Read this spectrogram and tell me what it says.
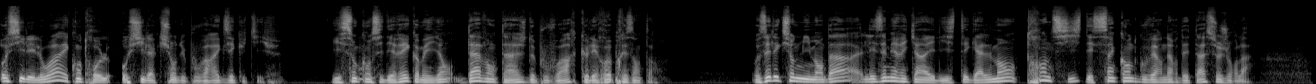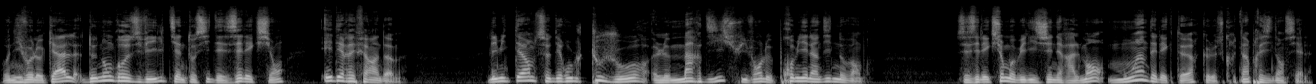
aussi les lois et contrôlent aussi l'action du pouvoir exécutif. Ils sont considérés comme ayant davantage de pouvoir que les représentants. Aux élections de mi-mandat, les Américains élisent également 36 des 50 gouverneurs d'État ce jour-là. Au niveau local, de nombreuses villes tiennent aussi des élections et des référendums. Les midterms se déroulent toujours le mardi suivant le premier lundi de novembre. Ces élections mobilisent généralement moins d'électeurs que le scrutin présidentiel.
